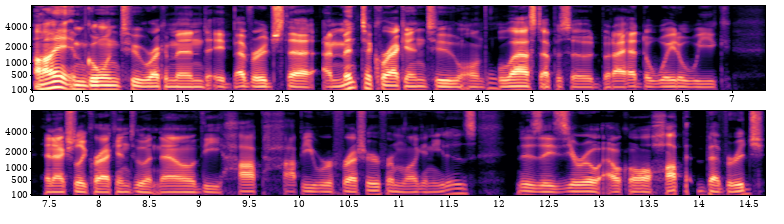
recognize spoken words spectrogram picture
I am going to recommend a beverage that I meant to crack into on the last episode, but I had to wait a week and actually crack into it now. The Hop Hoppy Refresher from Lagunitas. It is a zero alcohol hop beverage.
